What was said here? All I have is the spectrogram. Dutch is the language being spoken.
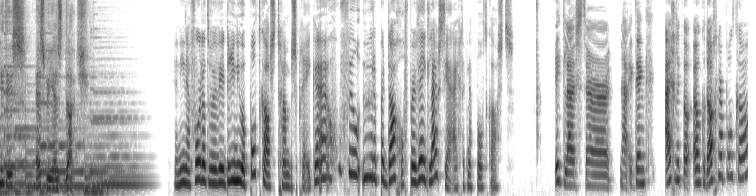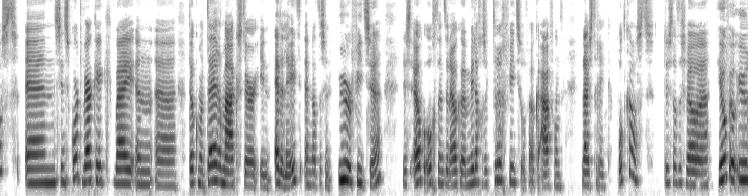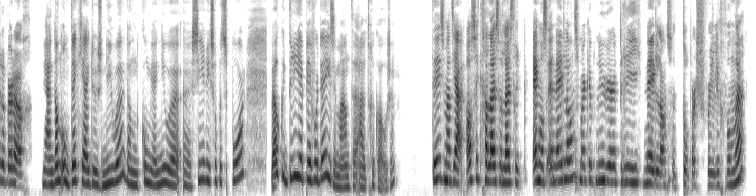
Dit is SBS Dutch. Nina, voordat we weer drie nieuwe podcasts gaan bespreken, eh, hoeveel uren per dag of per week luister je eigenlijk naar podcasts? Ik luister, nou, ik denk eigenlijk wel elke dag naar podcasts. En sinds kort werk ik bij een uh, documentairemaakster in Adelaide. En dat is een uur fietsen. Dus elke ochtend en elke middag als ik terugfiets of elke avond luister ik podcasts. Dus dat is wel uh, heel veel uren per dag. Ja, en dan ontdek jij dus nieuwe, dan kom jij nieuwe uh, series op het spoor. Welke drie heb jij voor deze maand uh, uitgekozen? Deze maand, ja, als ik ga luisteren, luister ik Engels en Nederlands. Maar ik heb nu weer drie Nederlandse toppers voor jullie gevonden.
